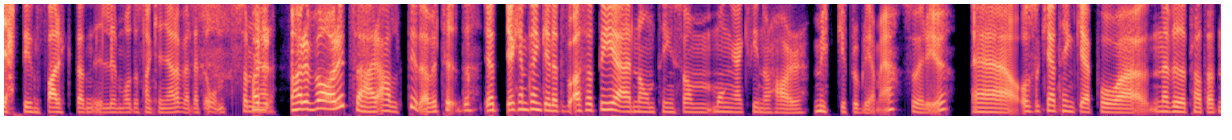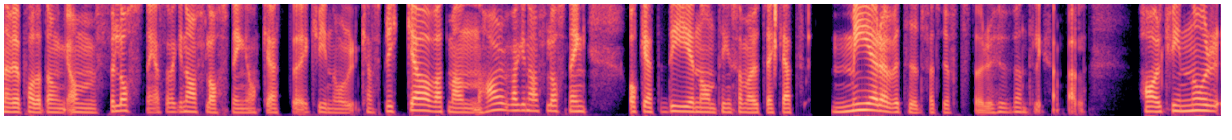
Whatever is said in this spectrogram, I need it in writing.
hjärtinfarkten i livmodern som kan göra väldigt ont. Har gör, det, har det varit så här alltid över tid? Jag, jag kan tänka lite på alltså att det är någonting som många kvinnor har mycket problem med. Så är det ju. Eh, och så kan jag tänka på eh, när vi har pratat, när vi har pratat om, om förlossning, alltså vaginal förlossning och att eh, kvinnor kan spricka av att man har vaginal förlossning och att det är någonting som har utvecklats mer över tid för att vi har fått större huvuden till exempel. Har kvinnor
